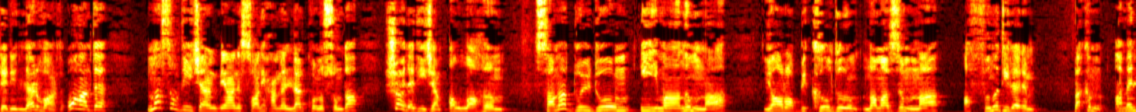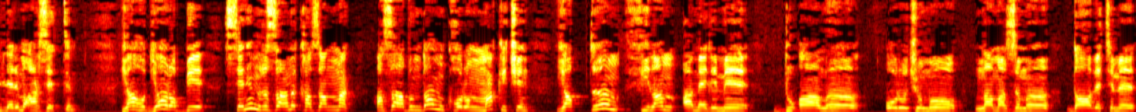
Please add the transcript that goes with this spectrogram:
deliller vardır. O halde nasıl diyeceğim yani salih ameller konusunda? Şöyle diyeceğim Allah'ım sana duyduğum imanımla ya Rabbi kıldığım namazımla affını dilerim. Bakın amellerimi arz ettim. Yahut ya Rabbi senin rızanı kazanmak, azabından korunmak için yaptığım filan amelimi, duamı, orucumu, namazımı, davetimi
